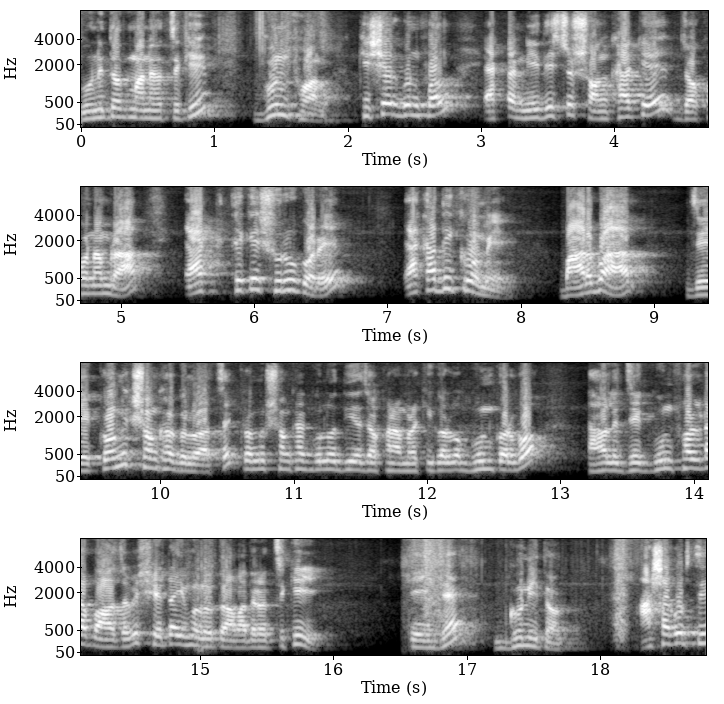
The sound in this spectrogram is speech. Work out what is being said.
গুণিতক মানে হচ্ছে কি? গুণফল। কিসের গুণফল? একটা নির্দিষ্ট সংখ্যাকে যখন আমরা এক থেকে শুরু করে একাধিক ক্রমে বারবার যে ক্রমিক সংখ্যাগুলো আছে, ক্রমিক সংখ্যাগুলো দিয়ে যখন আমরা কি করব? গুণ করব, তাহলে যে গুণফলটা পাওয়া যাবে সেটাই মূলত আমাদের হচ্ছে কি? এই যে গুণিতক। আশা করছি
